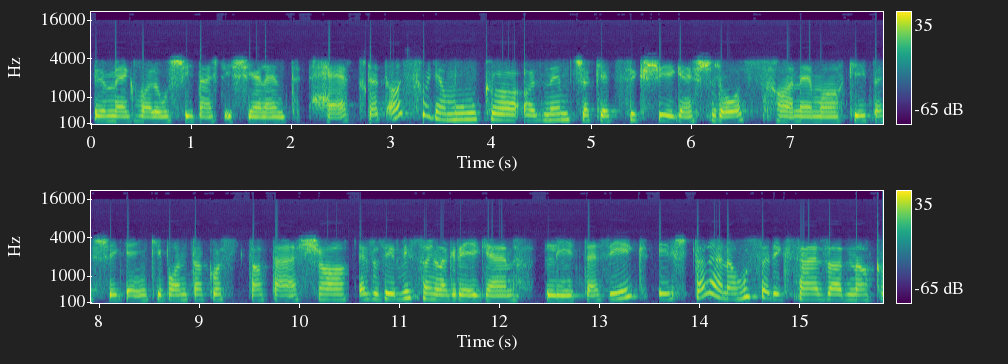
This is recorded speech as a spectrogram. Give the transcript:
önmegvalósítást is jelenthet. Tehát az, hogy a munka az nem csak egy szükséges rossz, hanem a képességeink kibontakoztatása, ez azért viszonylag régen létezik, és talán a 20. századnak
